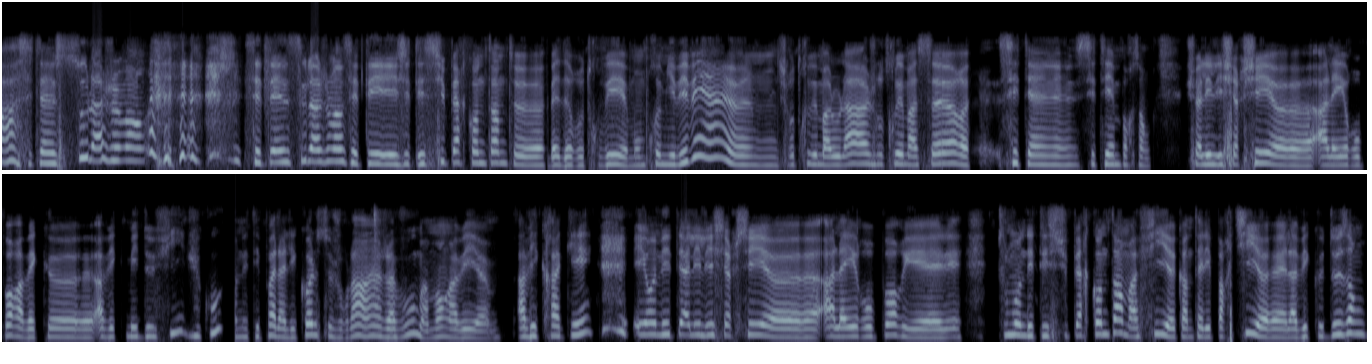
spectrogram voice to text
Ah, c'était un soulagement. c'était un soulagement. C'était, j'étais super contente euh, ben, de retrouver mon premier bébé. Hein. Euh, je retrouvais ma Lola, je retrouvais ma sœur. C'était, c'était important. Je suis allée les chercher euh, à l'aéroport avec avec mes deux filles. Du coup, on n'était pas à l'école ce jour-là. Hein, j'avoue, maman avait avait craqué et on était allé les chercher à l'aéroport et tout le monde était super content. Ma fille, quand elle est partie, elle avait que deux ans.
